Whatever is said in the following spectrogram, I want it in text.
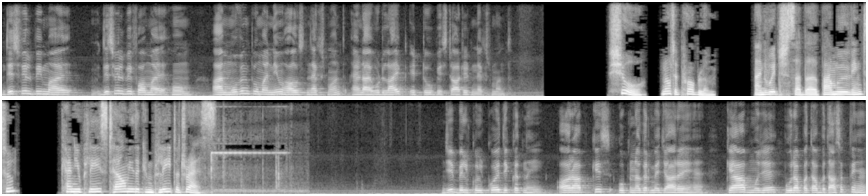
This will be my this will be for my home. I am moving to my new house next month and I would like it to be started next month. Sure, not a problem. And which suburb are moving to? Can you please tell me the complete address? जी बिल्कुल कोई दिक्कत नहीं और आप किस उपनगर में जा रहे हैं क्या आप मुझे पूरा पता बता सकते हैं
